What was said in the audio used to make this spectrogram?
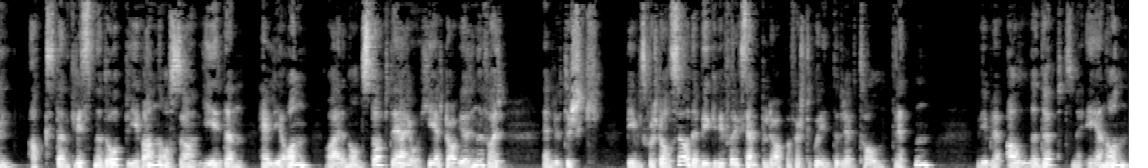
at den kristne dåp i vann også gir Den hellige ånd og er en åndsdåp, det er jo helt avgjørende for en luthersk bibelsk forståelse, og det bygger vi f.eks. da på 1. Korinterbrev 12, 13. Vi ble alle døpt med én ånd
